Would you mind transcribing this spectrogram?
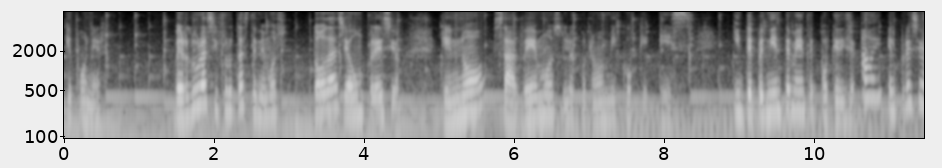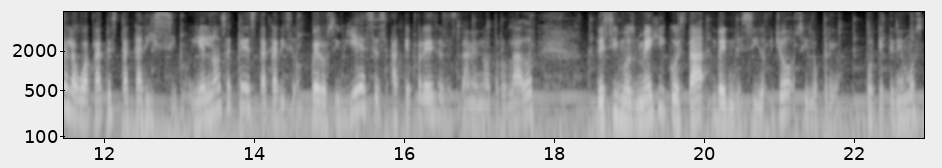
qué poner. Verduras y frutas tenemos todas y a un precio que no sabemos lo económico que es. Independientemente porque dicen, ay, el precio del aguacate está carísimo y el no sé qué está carísimo. Pero si vieses a qué precios están en otros lados, decimos México está bendecido. Yo sí lo creo, porque tenemos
